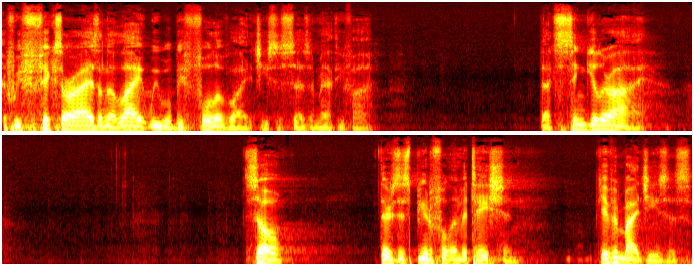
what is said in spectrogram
If we fix our eyes on the light, we will be full of light, Jesus says in Matthew 5. That singular eye. So, there's this beautiful invitation given by Jesus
